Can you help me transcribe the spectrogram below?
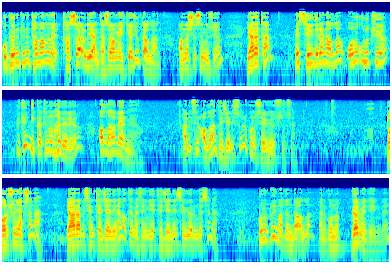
O görüntünün tamamını tasarlayan, tasarlama ihtiyacı yok da Allah'ın. Anlaşılsın diye. Yaratan ve sevdiren Allah onu unutuyor. Bütün dikkatini ona veriyor. Allah'a vermiyor. Halbuki sen Allah'ın tecellisi olarak onu seviyorsun sen. Doğrusunu yapsana. Ya Rabbi senin tecelline bakıyorum ben senin tecellini seviyorum desene. Bunu duymadığında Allah, yani bunu görmediğinde,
